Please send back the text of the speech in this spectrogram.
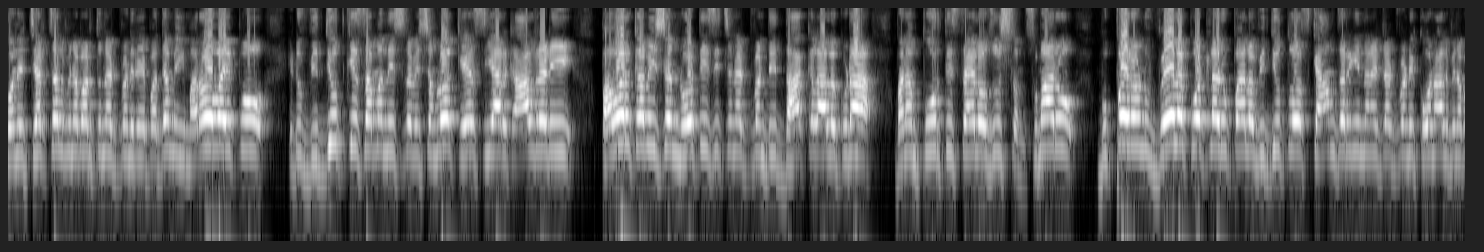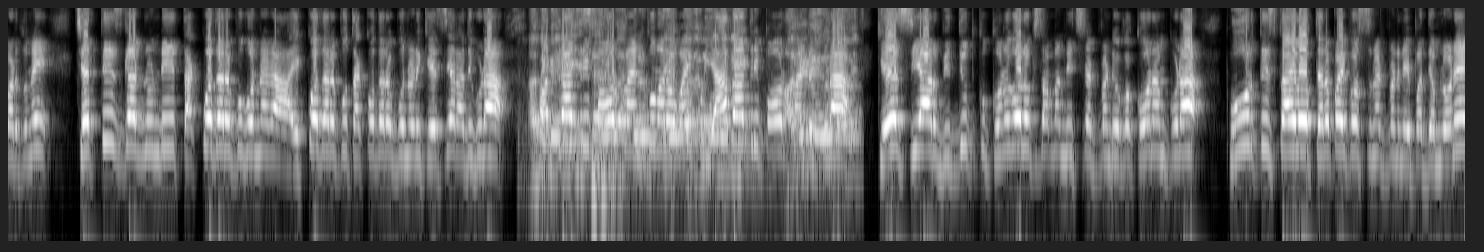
కొన్ని చర్చలు వినబడుతున్నటువంటి నేపథ్యం. ఈ మరోవైపు ఇటు విద్యుత్కి సంబంధించిన విషయంలో కేసీఆర్కి ఆల్రెడీ పవర్ కమిషన్ నోటీస్ ఇచ్చినటువంటి దాఖలాలు కూడా మనం పూర్తి స్థాయిలో చూస్తాం. సుమారు ముప్పై రెండు వేల కోట్ల రూపాయల విద్యుత్లో స్కామ్ జరిగిందనేటటువంటి కోణాలు వినబడుతున్నాయి. ఛత్తీస్గఢ్ నుండి తక్కువ ధరకు కొన్న ఎక్కువ ధరకు తక్కువ ధరకు కొన్నాడు కేసీఆర్. అది కూడా భద్రాద్రి పవర్ ప్లాంట్కు మరోవైపు యాదాద్రి పవర్ ప్లాంట్ కూడా కేసీఆర్ విద్యుత్కు కొనుగోలుకు సంబంధించినటువంటి ఒక కోణం కూడా పూర్తి స్థాయిలో తెరపైకి వస్తున్నటువంటి నేపథ్యంలోనే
